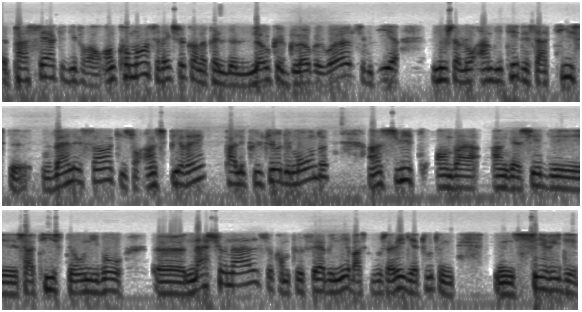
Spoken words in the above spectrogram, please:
euh, par cercles différents. On commence avec ce qu'on appelle le Local Global World, c'est-à-dire nous allons inviter des artistes valaissants qui sont inspirés par les cultures du monde. Ensuite, on va engager des artistes au niveau euh, national, ce qu'on peut faire venir, parce que vous savez, il y a toute une, une série de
